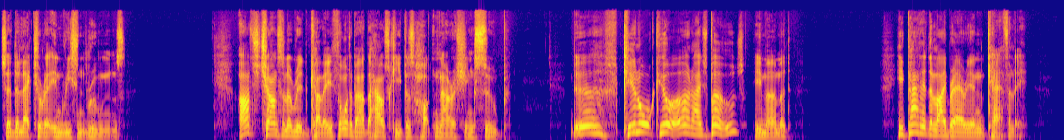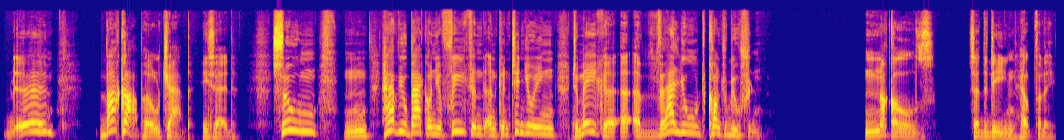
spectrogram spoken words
said the lecturer in recent runes. Arch-Chancellor Ridcully thought about the housekeeper's hot, nourishing soup. Uh, kill or cure, I suppose, he murmured. He patted the librarian carefully. Uh, buck up, old chap, he said. Soon mm, have you back on your feet and, and continuing to make a, a, a valued contribution. Knuckles, said the Dean helpfully.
